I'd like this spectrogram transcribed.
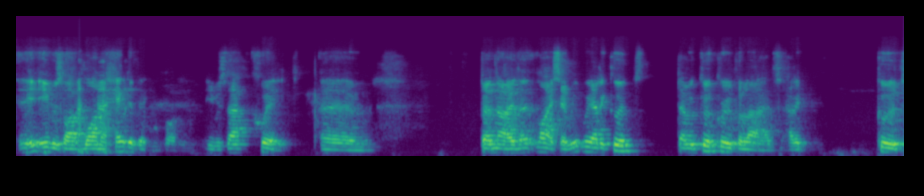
He, he was like one ahead of everybody. He was that quick. Um, but no, that- like I said, we, we had a good. They were a good group of lads. Had a good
